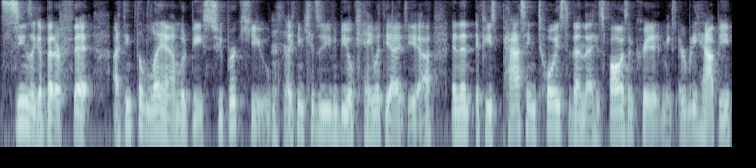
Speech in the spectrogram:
seems like a better fit. I think the lamb would be super cute. Mm-hmm. I think kids would even be okay with the idea. And then if he's passing toys to them that his followers have created, it makes everybody happy.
